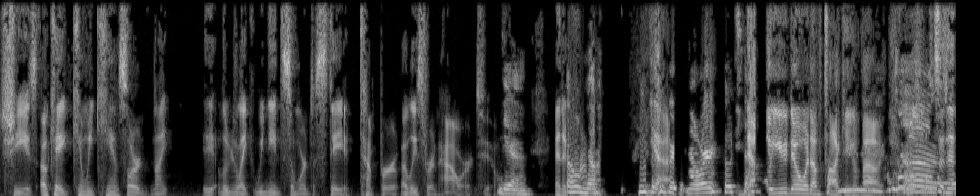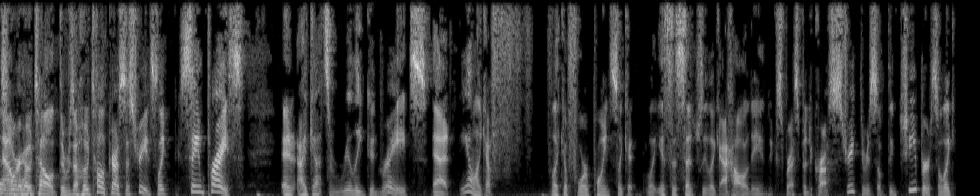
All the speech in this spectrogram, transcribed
jeez, okay can we cancel our night it- we're like we need somewhere to stay at temper at least for an hour or two Yeah. and Oh no. Yeah. An hour hotel. Now you know what I'm talking about. Well, it wasn't an hour hotel. There was a hotel across the street. It's like same price, and I got some really good rates at you know like a like a four points like a like it's essentially like a Holiday Inn Express, but across the street there was something cheaper. So like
